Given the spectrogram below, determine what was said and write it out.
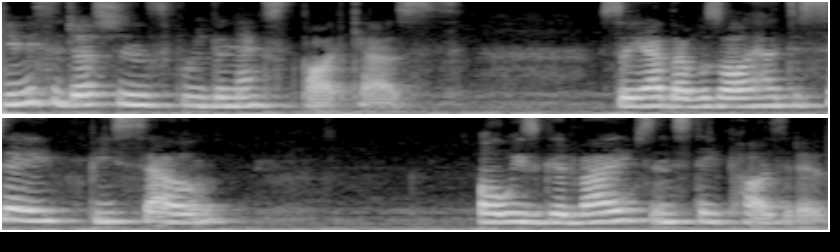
give me suggestions for the next podcast. So, yeah, that was all I had to say. Peace out. Always good vibes and stay positive.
